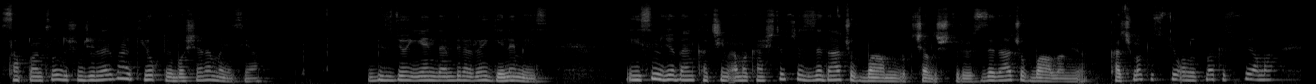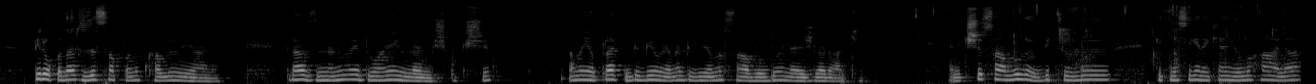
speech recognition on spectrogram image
saplantılı düşünceleri var ki yok diyor başaramayız ya. Biz diyor yeniden bir araya gelemeyiz. İyisi mi diyor ben kaçayım ama kaçtıkça size daha çok bağımlılık çalıştırıyor. Size daha çok bağlanıyor. Kaçmak istiyor, unutmak istiyor ama bir o kadar size saplanıp kalıyor yani. Biraz dinlenme ve duaya yönelmiş bu kişi. Ama yaprak gibi bir o yana bir bu yana savrulduğu enerjiler hakim. Yani kişi savruluyor. Bir türlü gitmesi gereken yolu hala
